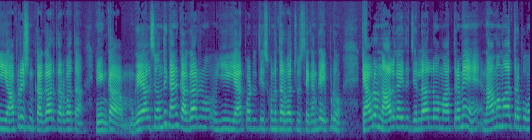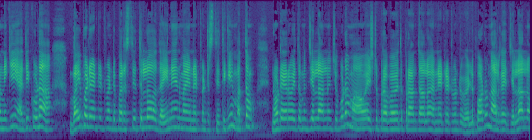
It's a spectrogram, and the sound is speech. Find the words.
ఈ ఆపరేషన్ కగారు తర్వాత ఇంకా ముగియాల్సి ఉంది. కానీ కగార్ ఈ ఏర్పాట్లు తీసుకున్న తర్వాత చూస్తే కనుక ఇప్పుడు కేవలం నాలుగైదు జిల్లాల్లో మాత్రమే నామమాత్రపు ఉనికి అది కూడా భయపడేటటువంటి పరిస్థితుల్లో దయనీయమైనటువంటి స్థితికి మొత్తం నూట ఇరవై తొమ్మిది జిల్లాల నుంచి కూడా మావోయిస్టు ప్రభావిత ప్రాంతాలు అనేటటువంటి వెళ్ళిపోవడం నాలుగైదు జిల్లాల్లో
